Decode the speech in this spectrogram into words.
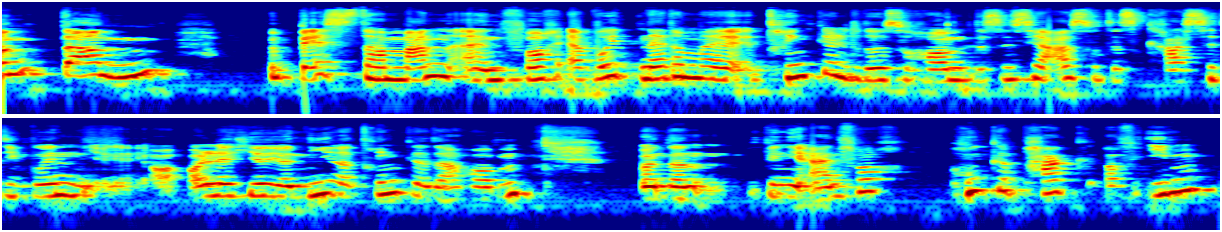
und dann bester Mann einfach. Er wollte nicht einmal Trinkgeld oder so haben. Das ist ja auch so das Krasse. Die wollen alle hier ja nie ein Trinkgeld da haben. Und dann bin ich einfach Huckepack auf ihm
